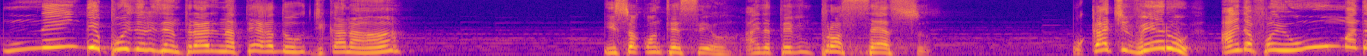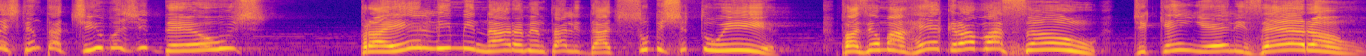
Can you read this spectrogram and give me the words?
nem depois deles entrarem na terra do, de Canaã, isso aconteceu. Ainda teve um processo. O cativeiro ainda foi uma das tentativas de Deus para eliminar a mentalidade, substituir, fazer uma regravação de quem eles eram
